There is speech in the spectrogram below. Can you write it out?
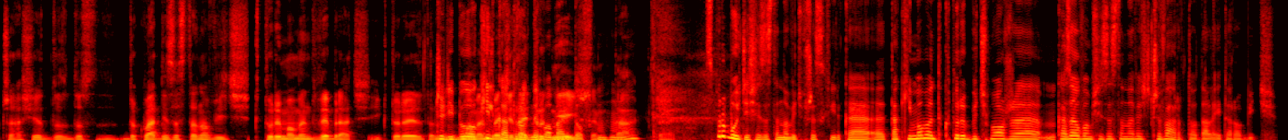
Trzeba się do, do, dokładnie zastanowić, który moment wybrać i który ten Czyli było moment kilka będzie trudnych najtrudniejszym. momentów. Mhm. Tak, tak. Spróbujcie się zastanowić przez chwilkę. E, Taki moment, który być może kazał wam się zastanawiać, czy warto dalej to robić.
